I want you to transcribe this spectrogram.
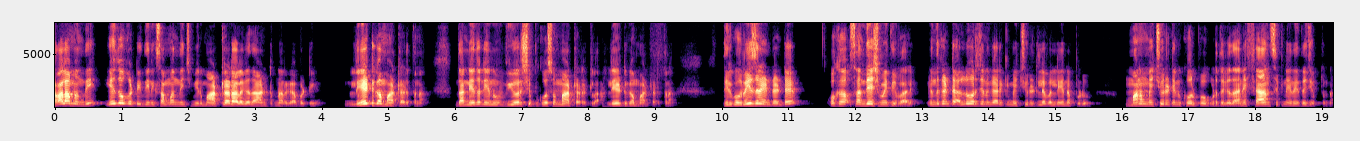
చాలామంది ఏదో ఒకటి దీనికి సంబంధించి మీరు మాట్లాడాలి కదా అంటున్నారు కాబట్టి లేటుగా మాట్లాడుతున్నా. దాన్ని ఏదో నేను వ్యూవర్షిప్ కోసం మాట్లాడట్లా లేటుగా మాట్లాడుతున్నా. దీనికి ఒక రీజన్ ఏంటంటే ఒక సందేశం అయితే ఇవ్వాలి. ఎందుకంటే అల్లు అర్జున్ గారికి మెచ్యూరిటీ లెవెల్ లేనప్పుడు మనం మెచ్యూరిటీని కోల్పోకూడదు కదా అని ఫ్యాన్స్కి నేనైతే చెప్తున్నా.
